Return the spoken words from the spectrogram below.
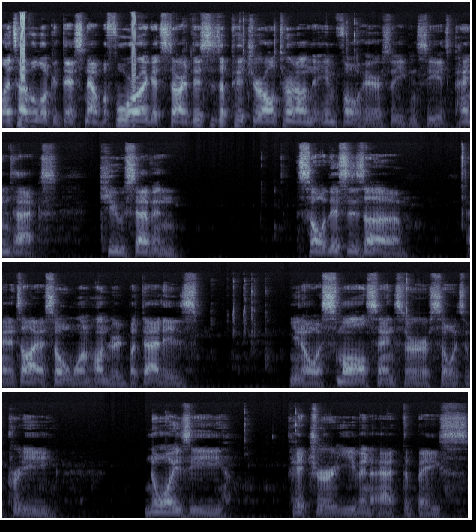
let's have a look at this. Now, before I get started, this is a picture. I'll turn on the info here so you can see it's Pentax Q7. So this is a, and it's ISO 100, but that is, you know, a small sensor, so it's a pretty noisy picture even at the base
